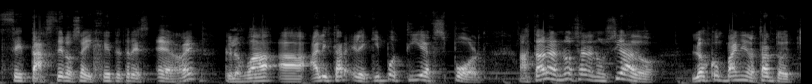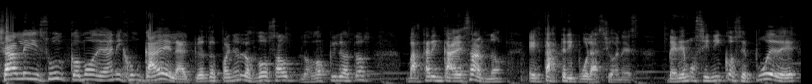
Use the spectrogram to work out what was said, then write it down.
Z06 GT3R que los va a alistar el equipo TF Sport. Hasta ahora no se han anunciado los compañeros tanto de Charlie Eastwood como de Dani Juncadela, el piloto español, los dos, los dos pilotos va a estar encabezando estas tripulaciones. Veremos si Nico se puede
